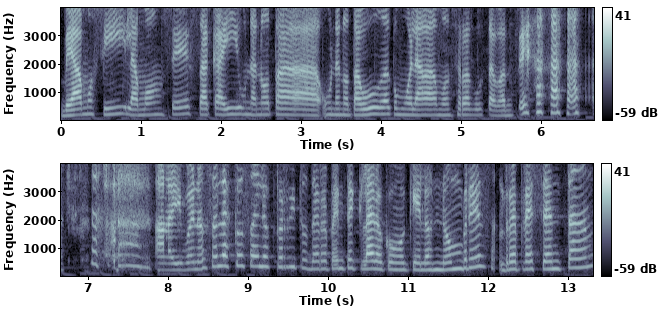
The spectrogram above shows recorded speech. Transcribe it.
Veamos si la Monse saca ahí una nota, una nota aguda como la Montserrat Bustamante. Ay, bueno, son las cosas de los perritos. De repente, claro, como que los nombres representan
